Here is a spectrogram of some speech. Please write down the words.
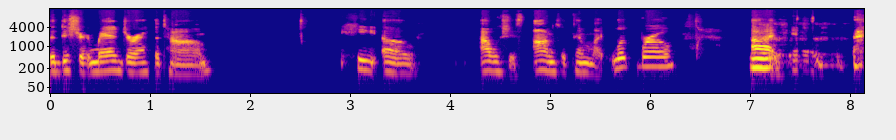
the district manager at the time, he, uh, I was just honest with him, like, look, bro, I mm-hmm. am,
